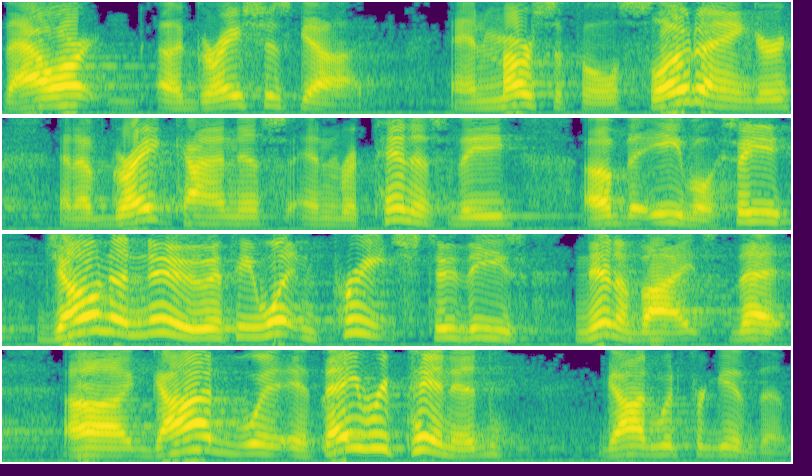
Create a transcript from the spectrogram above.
thou art a gracious God and merciful, slow to anger, and of great kindness, and repentest thee of the evil. See, Jonah knew if he went and preached to these Ninevites that uh, God would, if they repented, God would forgive them.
